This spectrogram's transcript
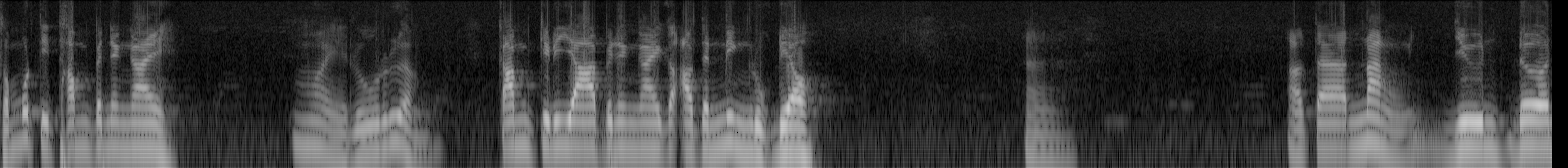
สมมติธรรมเป็นยังไง ไม่รู้เรื่อง กรรมกิริยาเป็นยังไงก็เอาแต่นิ่งลูกเดียวเอาแต่นั่งยืนเดิน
